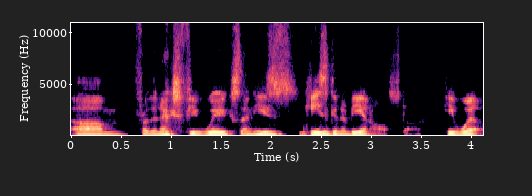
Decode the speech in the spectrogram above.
um, for the next few weeks, then he's he's going to be an all-star. He will.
